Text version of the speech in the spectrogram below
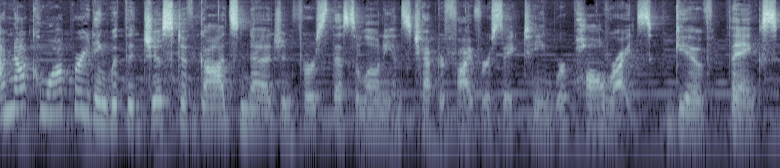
I'm not cooperating with the gist of God's nudge in 1 Thessalonians chapter 5 verse 18 where Paul writes, "Give thanks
